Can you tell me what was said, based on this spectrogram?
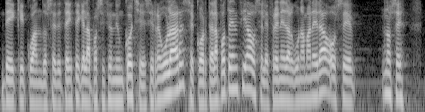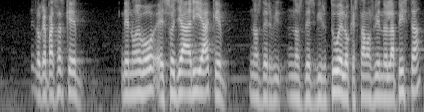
de que cuando se detecte que la posición de un coche es irregular, se corte la potencia o se le frene de alguna manera o se... no sé. Lo que pasa es que, de nuevo, eso ya haría que nos, nos desvirtúe lo que estamos viendo en la pista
